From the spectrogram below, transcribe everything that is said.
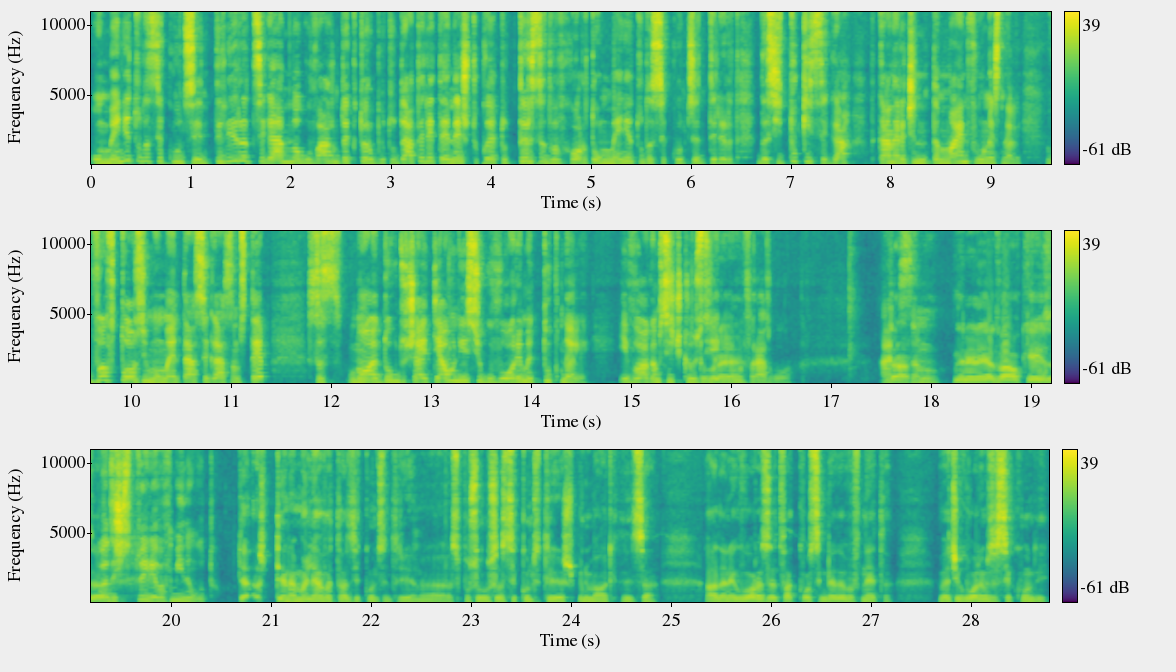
умението да се концентрират сега е много важно, тъй като работодателите е нещо, което търсят в хората. Умението да се концентрират, да си тук и сега, така наречената mindfulness, нали? В този момент, аз сега съм с теб, с моя дух, душа и тяло, ние си говориме тук, нали? И влагам всички усилия в разговор. А да, не съм не, не, не, едва окей. в за... бъдещето или в миналото. Тя, тя намалява тази концентрирана способността да се концентрираш при малките деца. А да не говоря за това, какво се гледа в нета. Вече говорим за секунди.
